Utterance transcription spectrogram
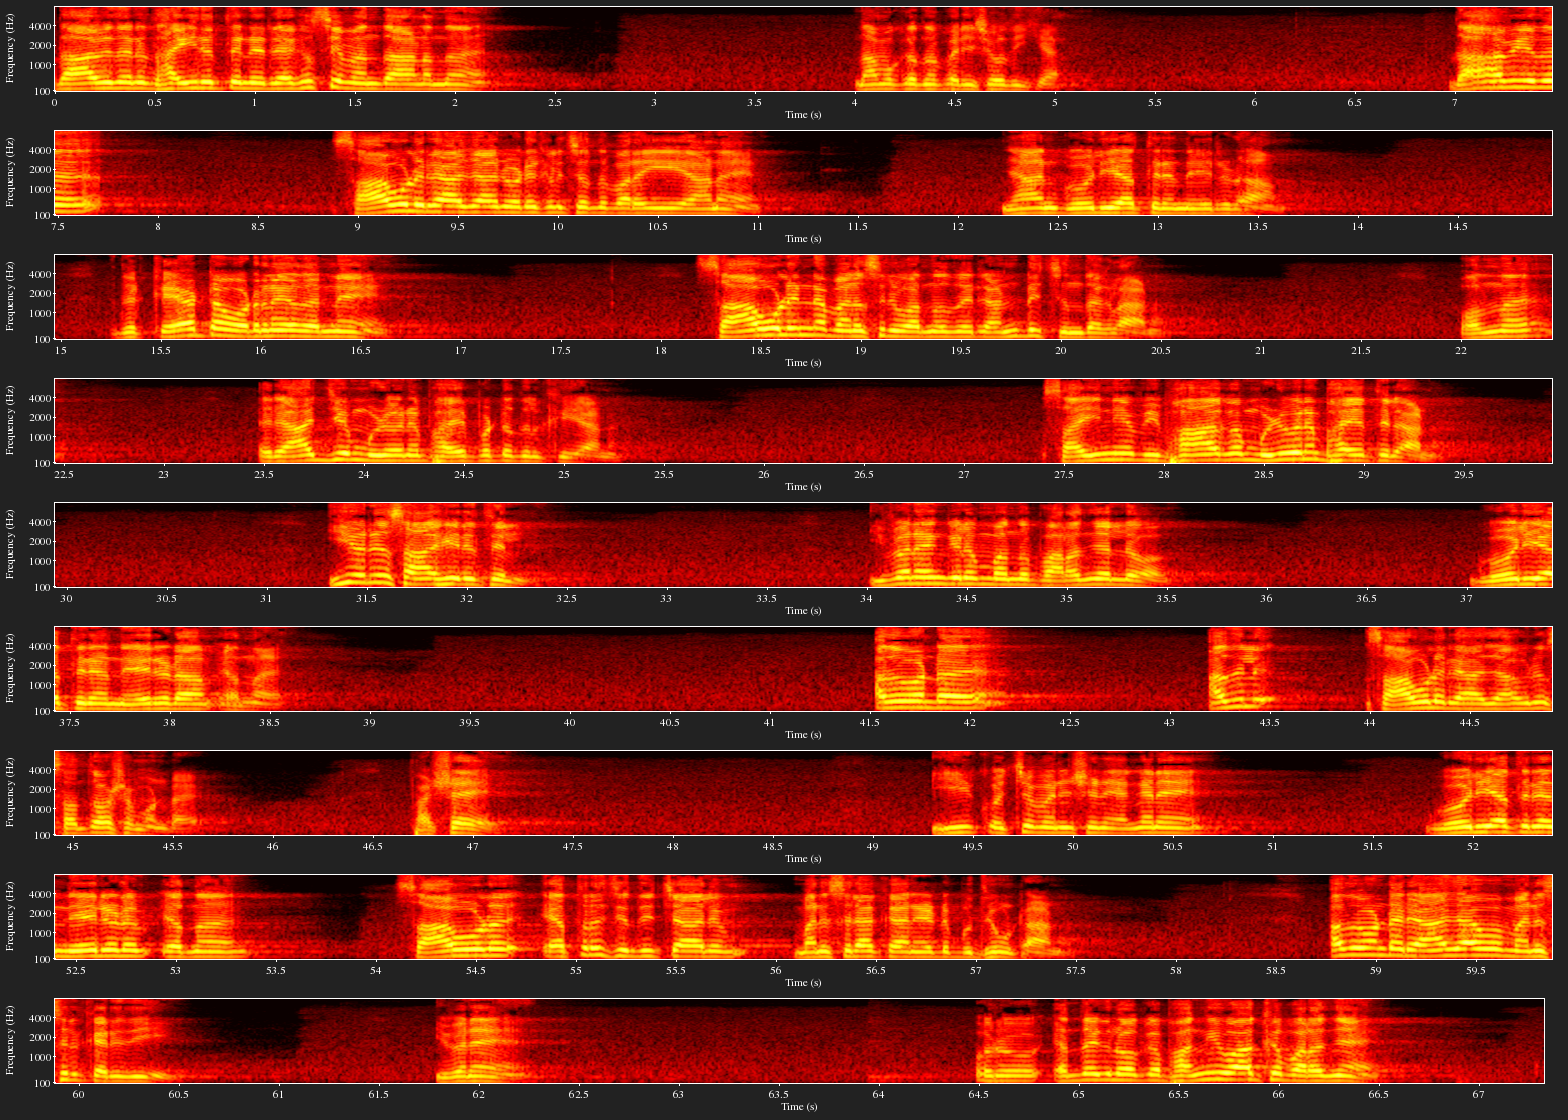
ദാവീദിന്റെ ധൈര്യത്തിന്റെ രഹസ്യം എന്താണെന്ന് നമുക്കൊന്ന് പരിശോധിക്കാം. ദാവീദ് സാവുൾ രാജാവിന്റെ അടുക്കൽ ചെന്ന് പറയുകയാണ് ഞാൻ ഗോലിയാത്തിനെ നേരിടാം. ഇത് കേട്ട ഉടനെ തന്നെ സാവുളിന്റെ മനസ്സിൽ വന്നത് രണ്ട് ചിന്തകളാണ്. ഒന്ന് രാജ്യം മുഴുവനും ഭയപ്പെട്ടു നിൽക്കുകയാണ്. സൈന്യ വിഭാഗം മുഴുവനും ഭയത്തിലാണ്. ഈ ഒരു സാഹചര്യത്തിൽ ഇവനെങ്കിലും വന്ന് പറഞ്ഞല്ലോ ഗോലിയാത്തിനെ നേരിടാം എന്ന്. അതുകൊണ്ട് അതിൽ സാവുൾ രാജാവിന് സന്തോഷമുണ്ട്. പക്ഷേ ഈ കൊച്ചു മനുഷ്യനെ എങ്ങനെ ഗോലിയാത്തിനെ നേരിടും എന്ന് സാവൂൾ എത്ര ചിന്തിച്ചാലും മനസ്സിലാക്കാനായിട്ട് ബുദ്ധിമുട്ടാണ്. അതുകൊണ്ട് രാജാവ് മനസ്സിൽ കരുതി ഇവനെ ഒരു എന്തെങ്കിലുമൊക്കെ ഭംഗി വാക്ക് പറഞ്ഞ്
